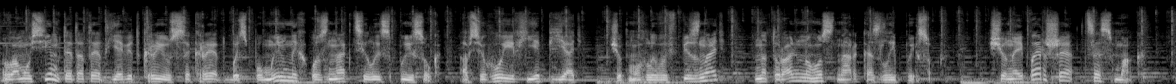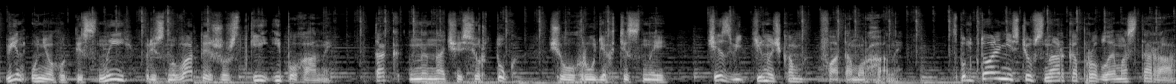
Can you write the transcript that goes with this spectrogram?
Вам усім тет-а-тет я відкрию секрет безпомильних ознак цілий список, а всього їх є п'ять, щоб могли ви впізнати натурального снарка злий писок. Що найперше це смак. Він у нього пісний, пріснуватий, жорсткий і поганий, так неначе сюртук, що у грудях тісний, чи з відтіночком фата моргани. З пунктуальністю в снарка проблема стара,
